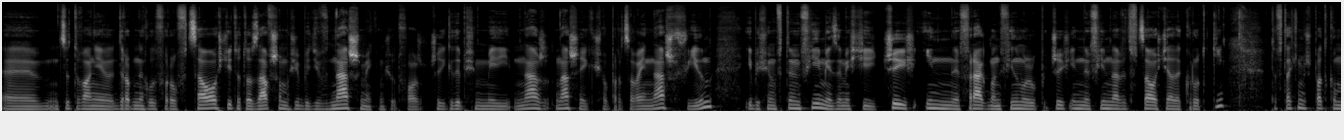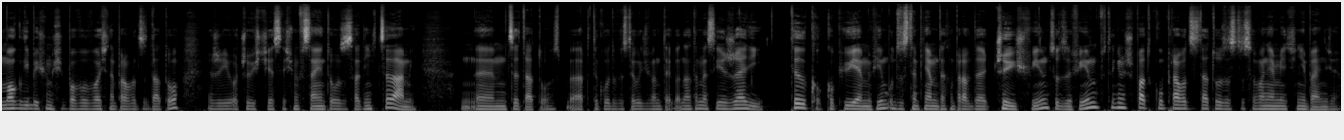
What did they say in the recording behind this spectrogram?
e, cytowanie drobnych utworów w całości, to to zawsze musi być w naszym jakimś utworze, czyli gdybyśmy mieli nasz, nasze jakieś opracowanie, nasz film i byśmy w tym filmie zamieścili czyjś inny fragment filmu lub czyjś inny film, nawet w całości, ale krótki, to w takim przypadku moglibyśmy się powoływać na prawo cytatu, jeżeli oczywiście jesteśmy w stanie to uzasadnić celami em, cytatu z artykułu 29. Natomiast jeżeli tylko kopiujemy film, udostępniamy tak naprawdę czyjś film, cudzy film, w takim przypadku prawo cytatu zastosowania mieć nie będzie.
